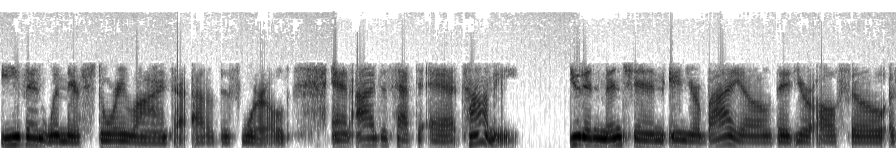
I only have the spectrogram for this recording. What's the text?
even when their storylines are out of this world. And I just have to add Tommy. You didn't mention in your bio that you're also a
